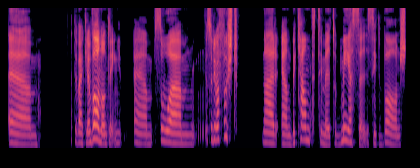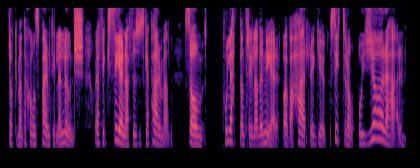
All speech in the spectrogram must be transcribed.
Um, att det verkligen var någonting. Um, så, um, så det var först när en bekant till mig tog med sig sitt barns dokumentationsperm till en lunch och jag fick se den här fysiska permen som poletten trillade ner och jag bara herregud, sitter de och gör det här? Mm.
